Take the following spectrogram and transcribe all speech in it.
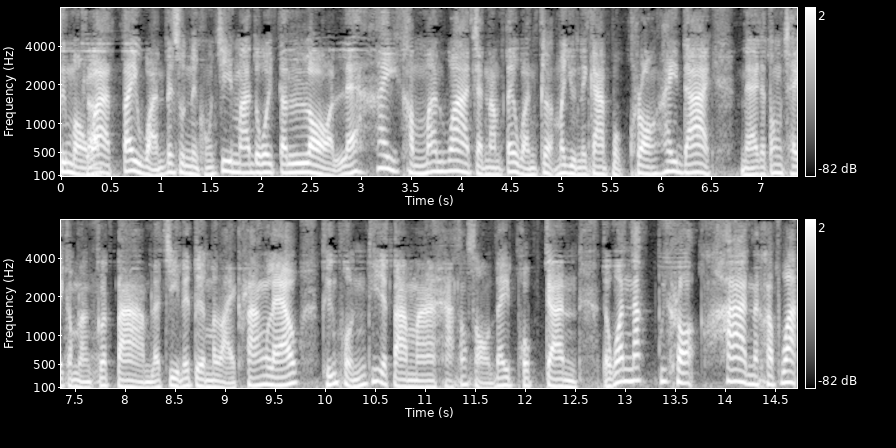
ซึ่งมองครับว่าไต้หวันเป็นส่วนหนึ่งของจีนมาโดยตลอด และให้คำมั่นว่าจะนำไต้หวันกลับมาอยู่ในการปกครองให้ได้ แม้จะต้องใช้กำลังก็ตาม และจีนได้เตือนมาหลายครั้งแล้ว ถึงผลที่จะตามมาหากทั้งสองได้พบกัน แต่ว่านักวิเคราะห์คาดนะครับว่า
